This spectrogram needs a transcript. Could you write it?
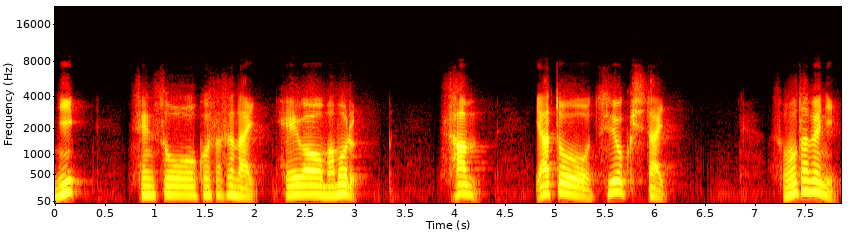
2、戦争を起こさせない平和を守る。3、野党を強くしたい。そのために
